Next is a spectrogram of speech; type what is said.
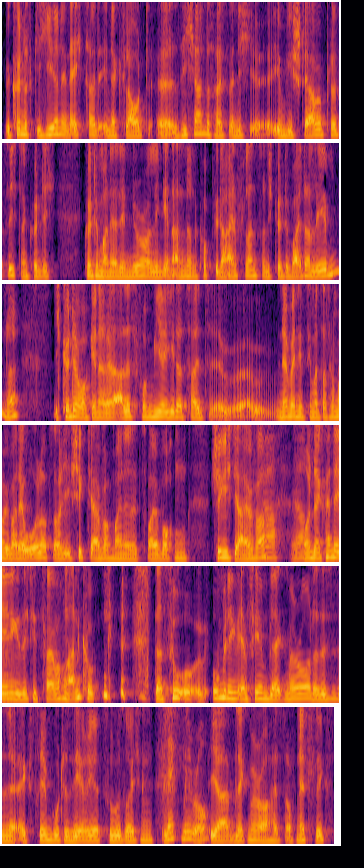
wir können das Gehirn in Echtzeit in der Cloud äh, sichern. Das heißt, wenn ich äh, irgendwie sterbe plötzlich, dann könnte, ich, könnte man ja den Neuralink in einen anderen Kopf wieder einpflanzen und ich könnte weiterleben. Ne? Ich könnte aber auch generell alles von mir jederzeit, äh, ne, wenn jetzt jemand sagt, hör mal, wie war der Urlaub, sage ich, ich schicke dir einfach meine zwei Wochen, schicke ich dir einfach. Ja, ja. und dann kann derjenige sich die zwei Wochen angucken. Dazu unbedingt empfehlen Black Mirror. Das ist eine extrem gute Serie zu solchen Black Mirror. ja, Black Mirror heißt es auf Netflix.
